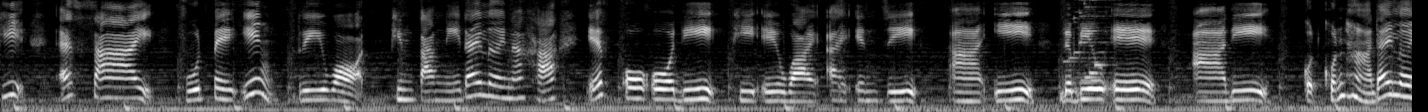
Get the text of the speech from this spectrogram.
ที่ a s s i Food Paying Reward พิมพ์ตามนี้ได้เลยนะคะ F O O D P A Y I N G R E W A R D กดค้นหาได้เลย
